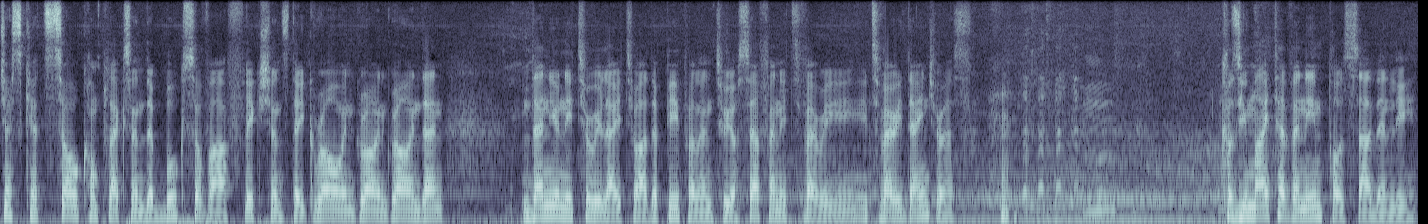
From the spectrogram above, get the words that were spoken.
just gets so complex and the books of our afflictions they grow and grow and grow and then then you need to relate to other people and to yourself and it's very it's very dangerous. Because you might have an impulse suddenly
